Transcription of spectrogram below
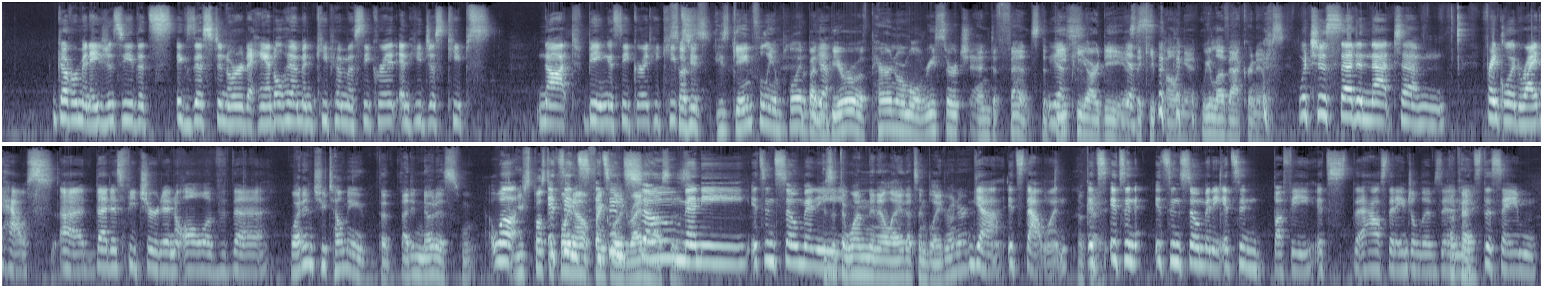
government agency that's exists in order to handle him and keep him a secret and he just keeps not being a secret. He keeps So he's he's gainfully employed by the Yeah. Bureau of Paranormal Research and Defense, the Yes. BPRD, as Yes. they keep calling it. We love acronyms. which is said in that um, Frank Lloyd Wright house uh, that is featured in all of the. Why didn't you tell me that? I didn't notice. Well, You're supposed to point in, out Frank it's Lloyd Wright so many. It's in so many. Is it the one in LA that's in Blade Runner? Yeah, it's that one. Okay. It's it's in it's in so many. It's in Buffy. It's the house that Angel lives in. Okay. It's the same.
